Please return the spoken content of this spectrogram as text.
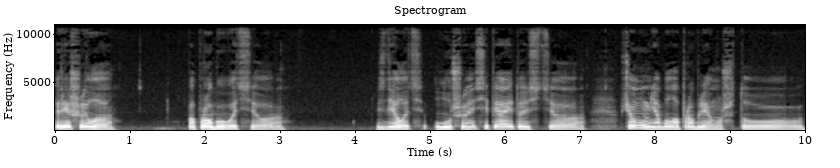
решила попробовать э, сделать лучше CPI, то есть э, в чем у меня была проблема, что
